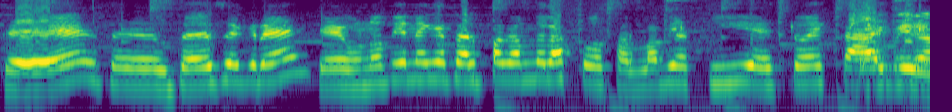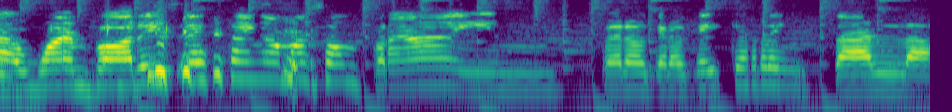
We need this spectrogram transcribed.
¿Qué? ¿Se- ¿Ustedes se creen que uno tiene que estar pagando las cosas? Papi, aquí esto es calle. mira, Warm Bodies está en Amazon Prime, pero creo que hay que rentarla.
